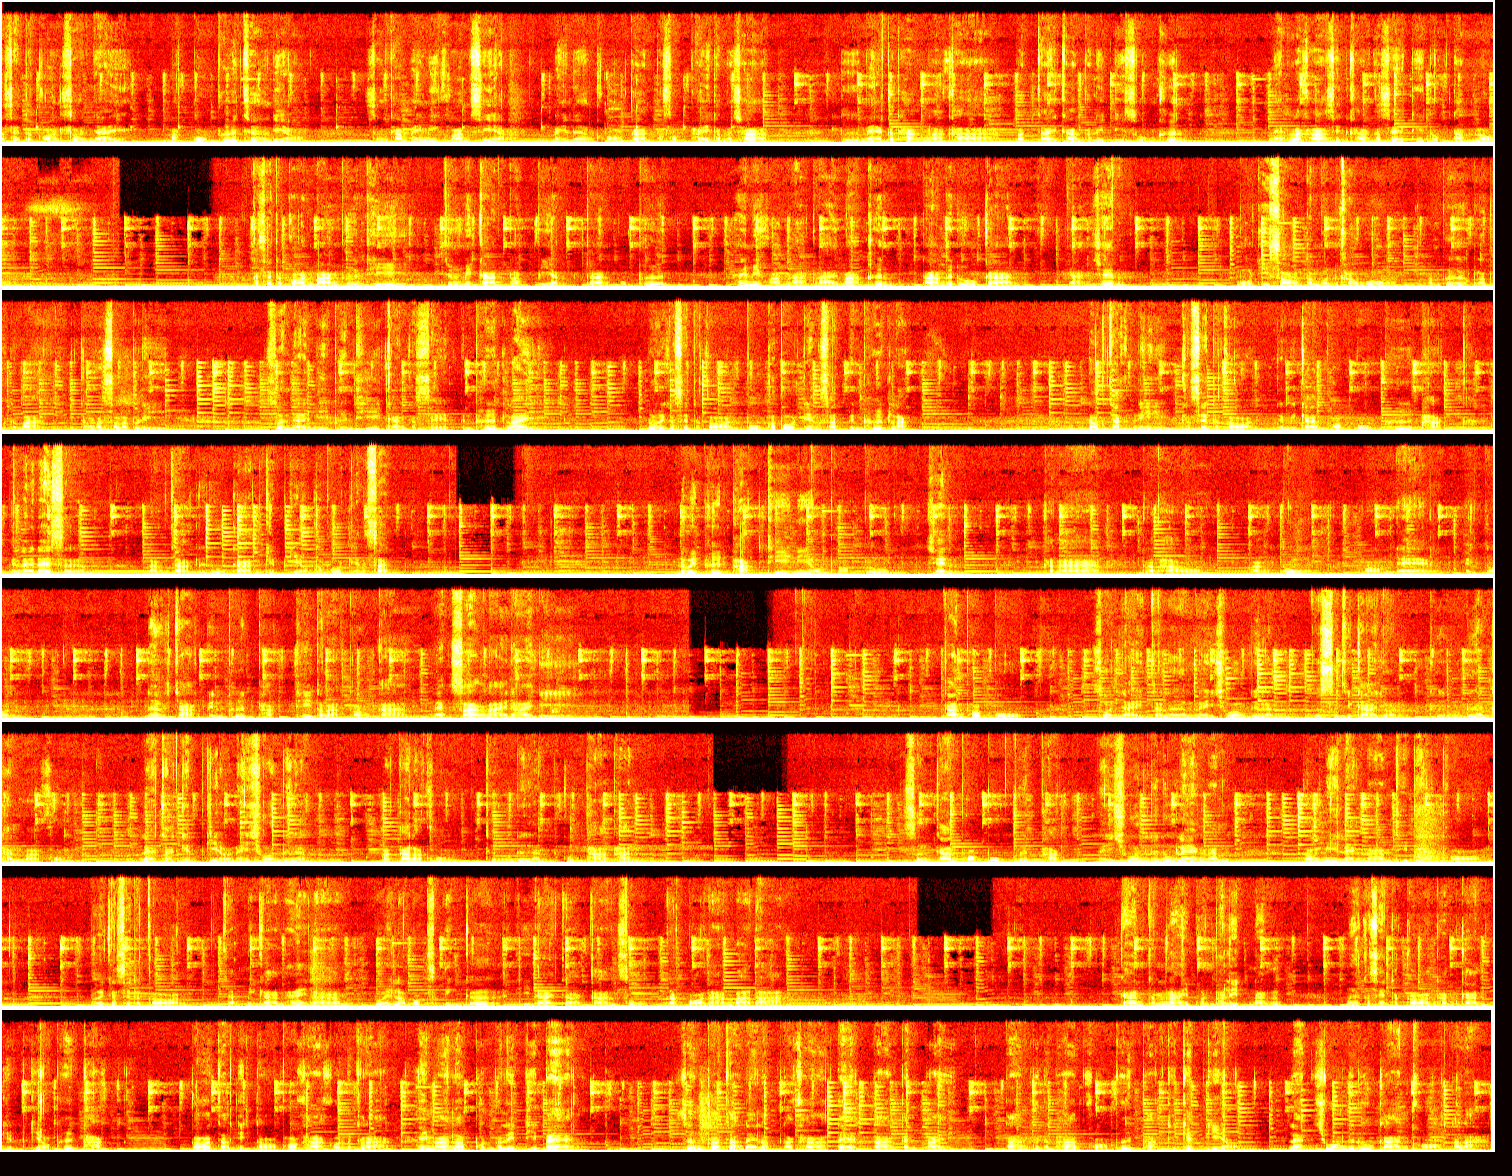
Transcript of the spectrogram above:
เกษตรกรส่วนใหญ่มักปลูกพืชเชิงเดี่ยว ซึ่งทำให้มีความเสี่ยงในเรื่องของการประสบภัยธรรมชาติ หรือแม้กระทั่งราคาปัจจัยการผลิตที่สูงขึ้น และราคาสินค้าเกษตรที่ตกต่ำลง เกษตรกรบางพื้นที่จึงมีการปรับเปลี่ยนการปลูกพืช ให้มีความหลากหลายมากขึ้นตามฤดูกาลอย่างเช่น หมู่ที่ 2ตำบลเขาวง อำเภอพระพุทธบาท จังหวัดสระบุรี ส่วนใหญ่มีพื้นที่การเกษตรเป็นพืชไร่ โดยเกษตรกรปลูกข้าวโพดเลี้ยงสัตว์เป็นพืชหลัก นอกจากนี้เกษตรกรยังมีการเพาะปลูกพืชผักเป็นรายได้เสริม หลังจากฤดูการเก็บเกี่ยวข้าวโพดเลี้ยงสัตว์ โดยพืชผักที่นิยมเพาะปลูก เช่นคะน้ากระเพรากวางตุ้งหอมแดง เป็นต้น เนื่องจากเป็นพืชผักที่ตลาดต้องการและสร้างรายได้ดี การเพาะปลูก ส่วนใหญ่จะเริ่มในช่วงเดือนพฤศจิกายนถึงเดือนธันวาคม และจะเก็บเกี่ยวในช่วงเดือน มกราคมถึงเดือนกุมภาพันธ์ซึ่งการเพาะปลูกพืชผักในช่วงฤดูแล้งนั้น ต้องมีแหล่งน้ำที่เพียงพอ โดยเกษตรกรจะมีการให้น้ำด้วยระบบสปริงเกอร์ที่ได้จากการสูบจากบ่อน้ำบาดาล การจำหน่ายผลผลิตนั้น เมื่อเกษตรกรทำการเก็บเกี่ยวพืชผัก ก็จะติดต่อพ่อค้าคนกลางให้มารับผลผลิตที่แปลง ซึ่งก็จะได้รับราคาแตกต่างกันไป ตามคุณภาพของพืชผักที่เก็บเกี่ยว และช่วงฤดูกาลของตลาด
